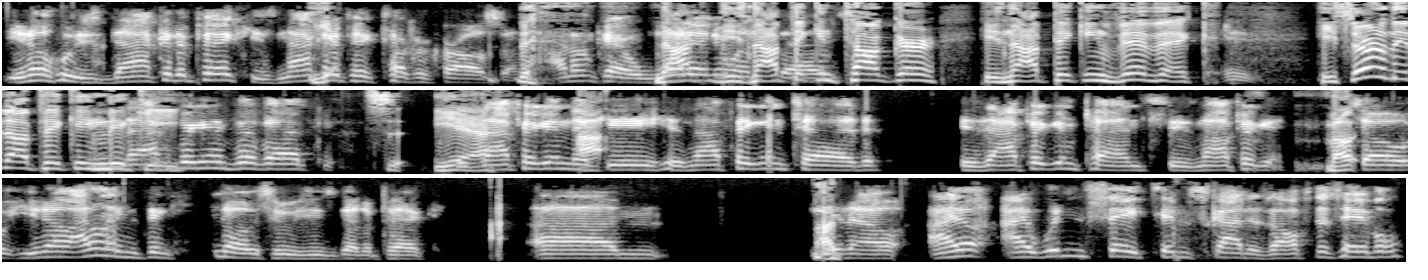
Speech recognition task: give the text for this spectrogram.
you know who he's not going to pick? He's not going to Yeah. pick Tucker Carlson. I don't care what Not, anyone he's not says. picking Tucker. He's not picking Vivek. He's certainly not picking He's not picking Vivek. S- yeah, He's not picking Uh, Nikki. he's not picking Ted. He's not picking Pence. He's not picking. So you know, I don't even think he knows who he's going to pick. Um, you know, I don't. I wouldn't say Tim Scott is off the table.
